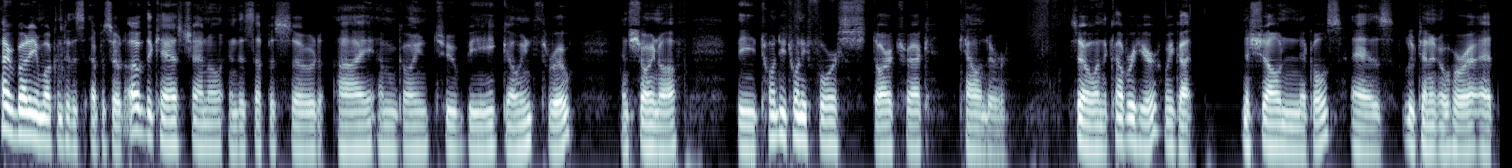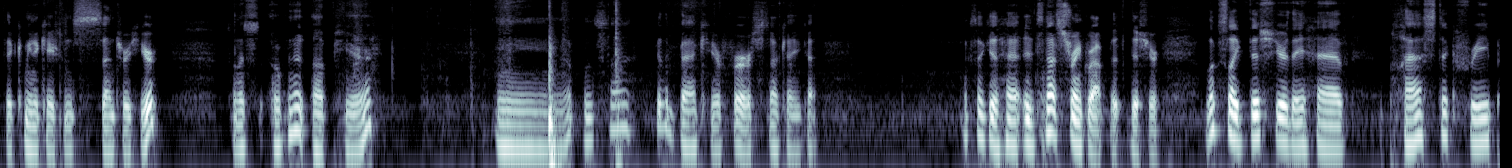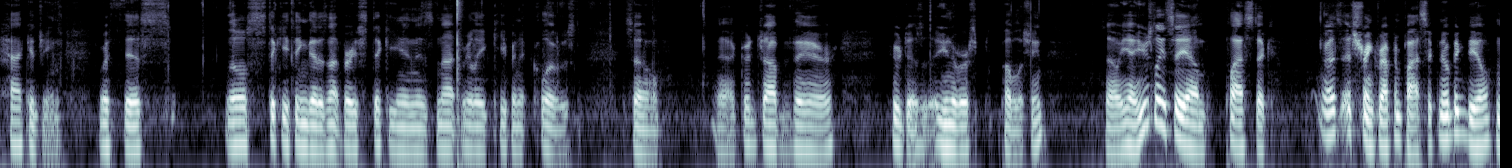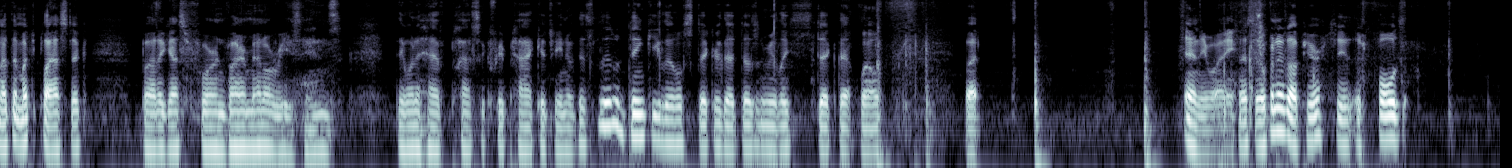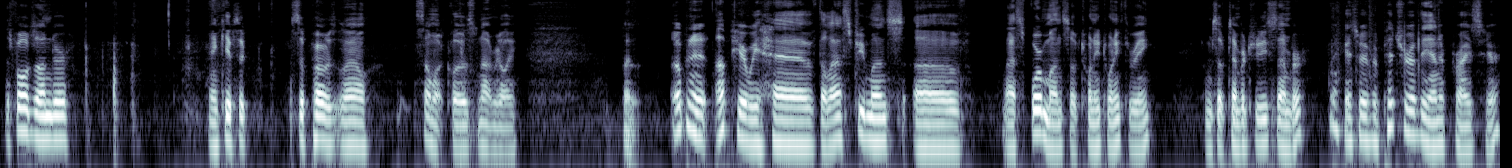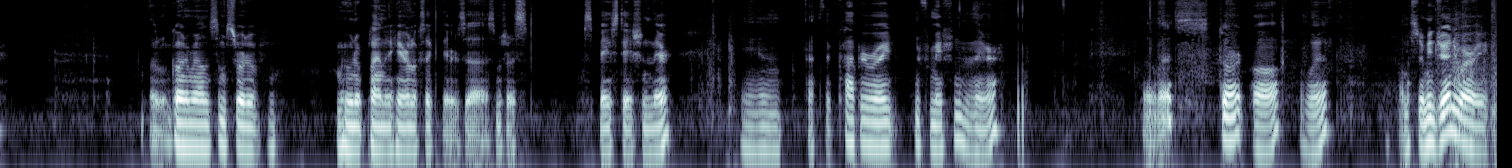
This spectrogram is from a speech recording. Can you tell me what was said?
Hi everybody and welcome to this episode of the Kaz Channel. In this episode I am going to be going through and showing off the 2024 Star Trek calendar. So on the cover here we got Nichelle Nichols as Lieutenant Uhura at the Communications Center here. So let's open it up here. And let's uh, get the back here first. Okay, you got looks like it had it's not shrink wrap this year. Looks like this year they have plastic-free packaging with this little sticky thing that is not very sticky and is not really keeping it closed. So, yeah, good job there. Who does Universe Publishing? So yeah, usually it's a um, plastic. It's, it's shrink wrapped in plastic. No big deal. Not that much plastic, but I guess for environmental reasons, they want to have plastic-free packaging of this little dinky little sticker that doesn't really stick that well. Anyway, let's open it up here. See, it folds, it folds under and keeps it supposed, well, somewhat closed, not really. But opening it up here, we have the last few months of, last four months of 2023, from September to December. Okay, so we have a picture of the Enterprise here, going around some sort of moon or planet here. Looks like there's uh, some sort of space station there. And that's the copyright information there. So let's start off with, I'm assuming January.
